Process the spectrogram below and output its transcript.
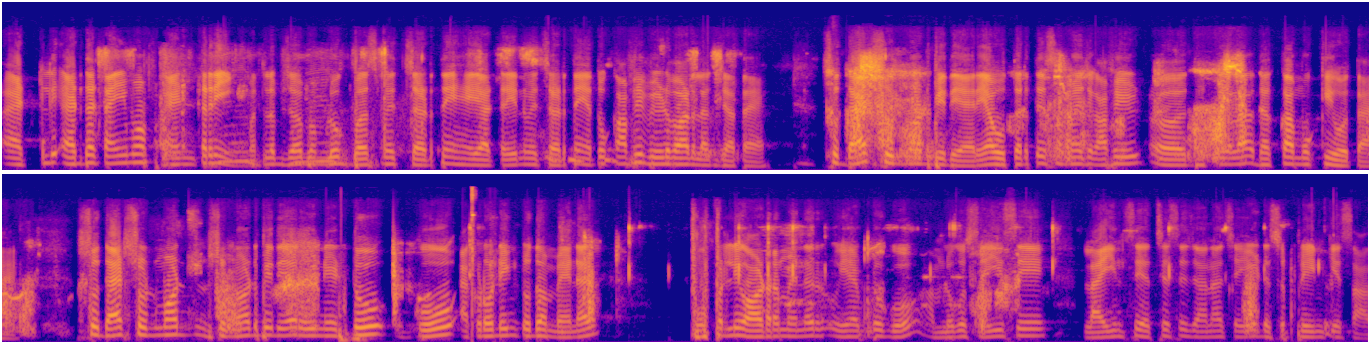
at at the time of entering मतलब जब हम लोग बस में चढ़ते हैं या ट्रेन में चढ़ते हैं तो काफ़ी भीड़ भाड़ लग जाता है। So that should not be there या उतरते समय काफ़ी धक्का धक्का मुक्की होता है। So that should not should not be there we need to go according to the manner properly order manner we have to go हम लोग को सही से लाइन से, अच्छे से जाना चाहिए डिसिप्लिन के साथ।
